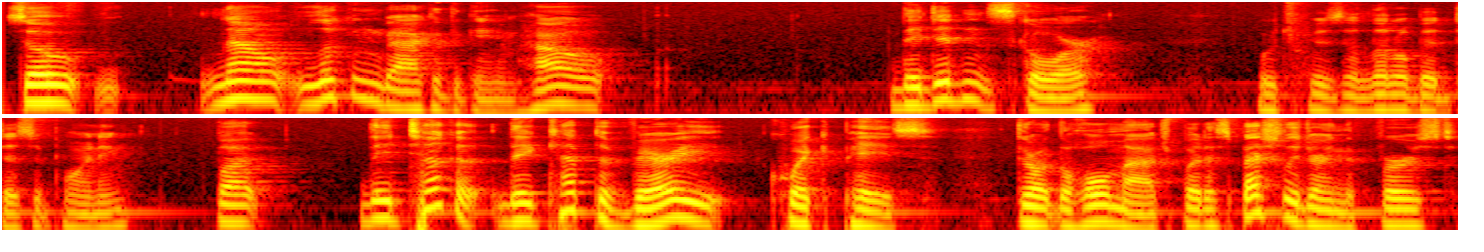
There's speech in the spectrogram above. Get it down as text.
So now looking back at the game, how they didn't score, which was a little bit disappointing, but they took a they kept a very quick pace throughout the whole match, but especially during the first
